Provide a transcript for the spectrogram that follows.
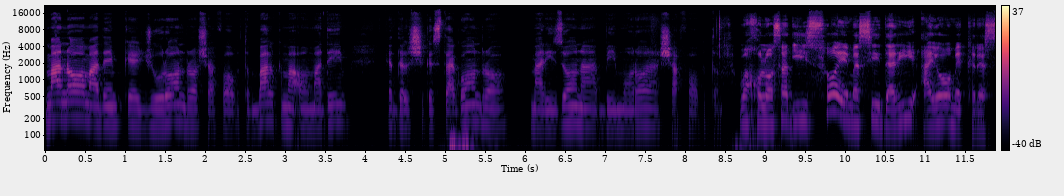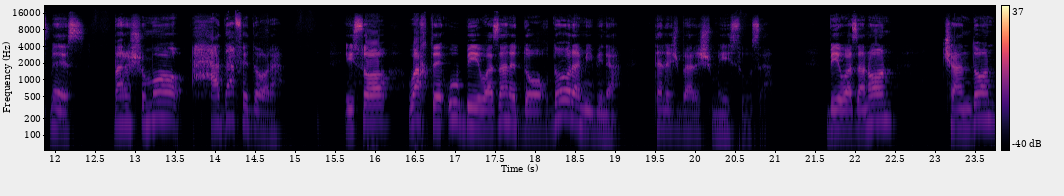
من آمدیم که جوران را شفا بدم بلکه ما آمدیم که دل شکستگان را مریضان بیمارا را شفا بدم و خلاصه عیسی مسیح در این ایام کریسمس برای شما هدف داره. عیسی وقت او بیوزن داغدار می‌بینه دلش برش میسوزه. بیوزنان چندان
